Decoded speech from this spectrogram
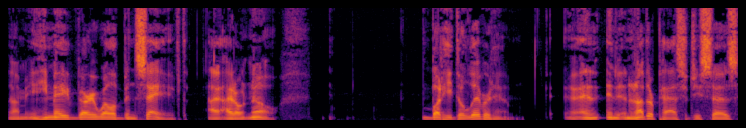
I mean, he may very well have been saved. I, I don't know. But he delivered him. And in another passage, he says,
